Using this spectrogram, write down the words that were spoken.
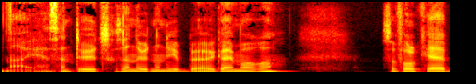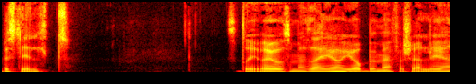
Nei, jeg sendte ut, skal sende ut noen nye bøker i morgen, som folk har bestilt. Så driver jeg jo, som jeg sier, og jobber med forskjellige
